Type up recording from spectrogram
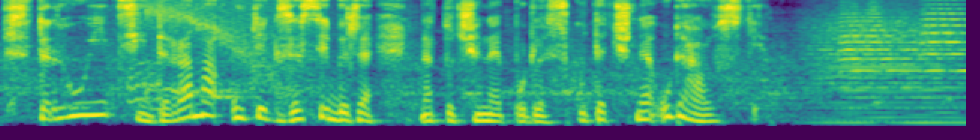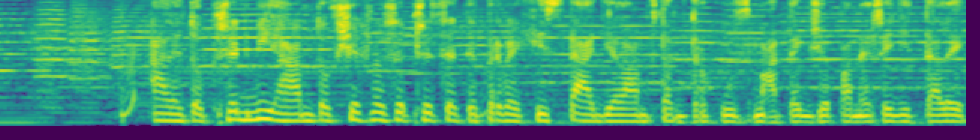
strhující drama Útěk ze Sibiře, natočené podle skutečné události. Ale to předbíhám, to všechno se přece teprve chystá, dělám v tom trochu zmatek, že pane řediteli.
